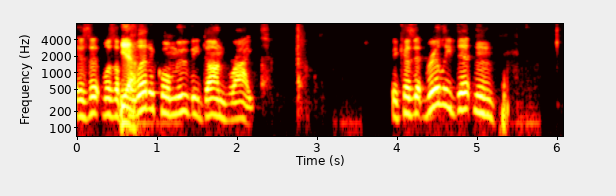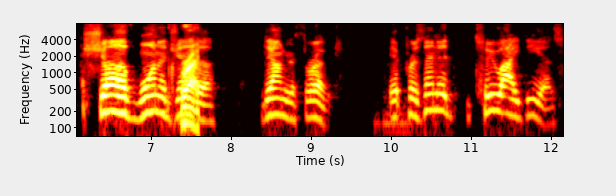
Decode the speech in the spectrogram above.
is it was a Yeah. political movie done right. Because it really didn't shove one agenda Right. down your throat. It presented two ideas.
